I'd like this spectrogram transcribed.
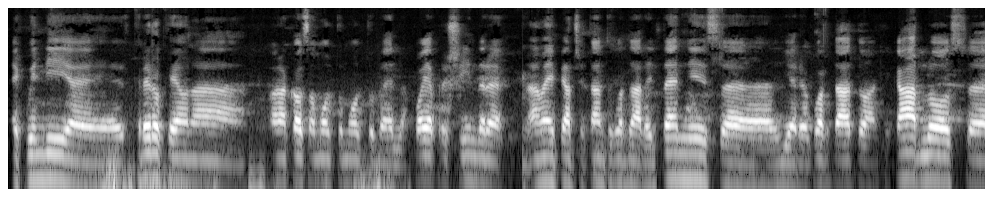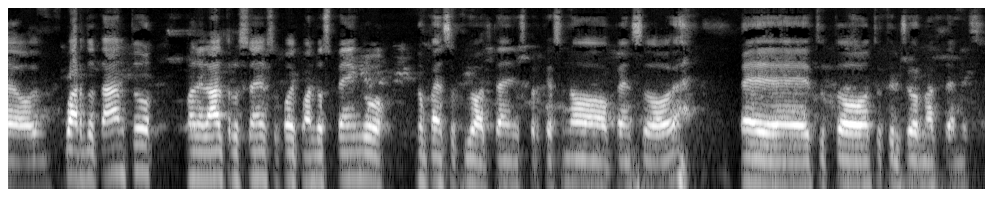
e quindi eh, credo che è una, una, cosa molto molto bella. Poi a prescindere, a me piace tanto guardare il tennis, eh, ieri ho guardato anche Carlos, eh, guardo tanto, ma nell'altro senso poi quando spengo non penso più al tennis perché sennò penso tutto, tutto il giorno al tennis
